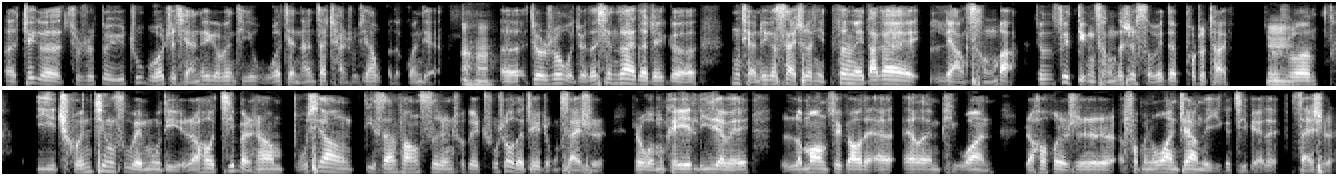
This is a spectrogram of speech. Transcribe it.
呃，这个就是对于朱博之前这个问题，我简单再阐述一下我的观点。嗯哼，呃，就是说，我觉得现在的这个目前这个赛车，你分为大概两层吧，就是最顶层的是所谓的 prototype，就是说以纯竞速为目的，然后基本上不向第三方私人车队出售的这种赛事。就是我们可以理解为 Le Mans 最高的 L LMP One，然后或者是 Formula One 这样的一个级别的赛事，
